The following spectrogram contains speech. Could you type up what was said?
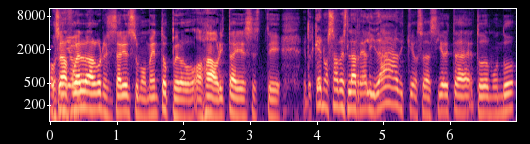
O sea, fue algo necesario en su momento, pero ajá, ahorita es este, que no sabes la realidad y que, o sea, sí ahorita todo el mundo,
